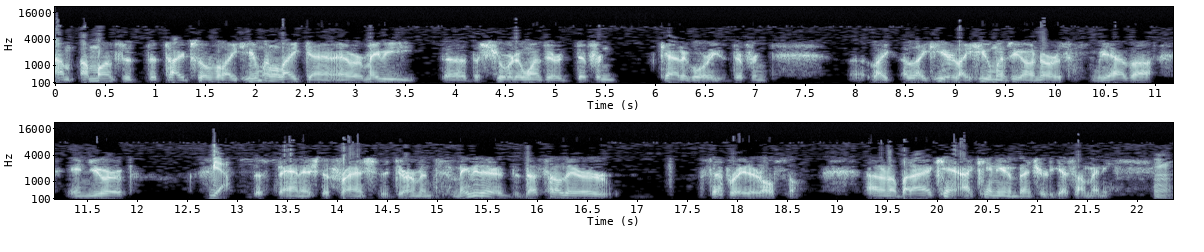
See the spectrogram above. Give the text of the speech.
um, amongst the, the types of like human-like, uh, or maybe uh, the shorter ones, there are different categories, different uh, like like here, like humans here on Earth. We have uh, in Europe Yeah. the Spanish, the French, the Germans. Maybe they're that's how they're separated. Also, I don't know, but I can't I can't even venture to guess how many. Hmm.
